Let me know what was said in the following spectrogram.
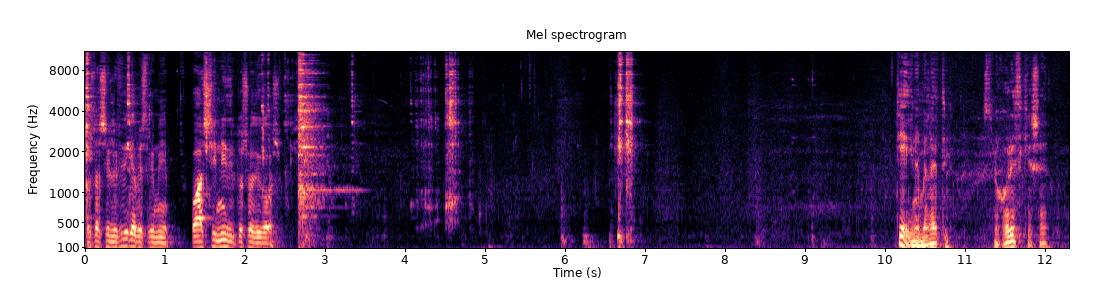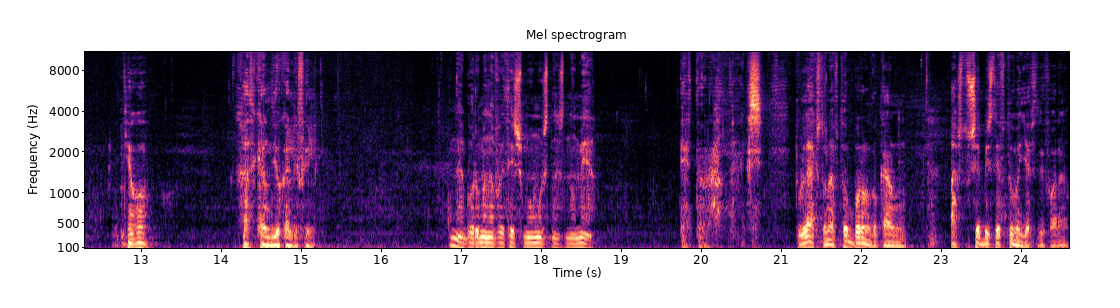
πως θα συλληφθεί κάποια στιγμή ο ασυνείδητος οδηγός. Τι έγινε, μελέτη; Στενοχωρήθηκες, ε; Κι εγώ. Χάθηκαν δύο καλοί φίλοι. Ναι, μπορούμε να βοηθήσουμε όμως την αστυνομία. Ε, τώρα, εντάξει. Τουλάχιστον αυτό μπορούν να το κάνουν. Α τους εμπιστευτούμε για αυτή τη φορά.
